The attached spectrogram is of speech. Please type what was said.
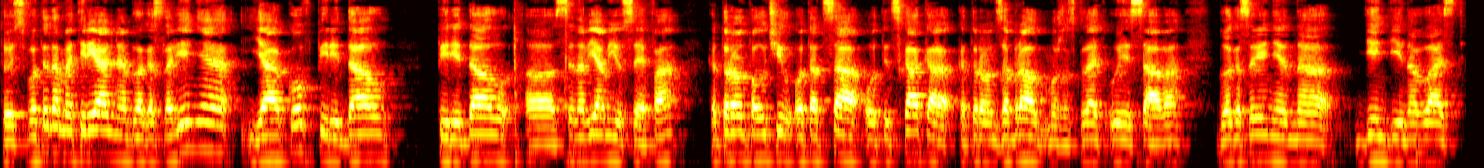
То есть вот это материальное благословение Яаков передал, передал э, сыновьям Юсефа, которое он получил от отца, от Ицхака, которое он забрал, можно сказать, у Исава, благословение на деньги и на власть.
